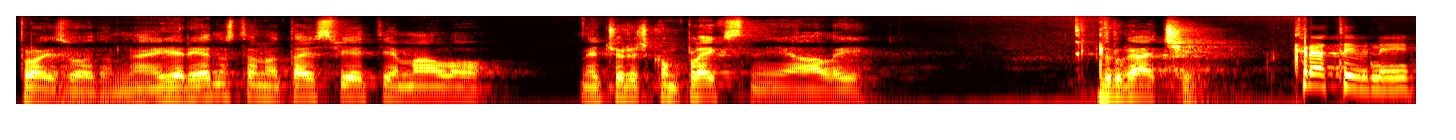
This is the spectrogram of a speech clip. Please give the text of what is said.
proizvodom, ne? jer jednostavno taj svijet je malo, neću reći kompleksniji, ali drugačiji. Kreativniji.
